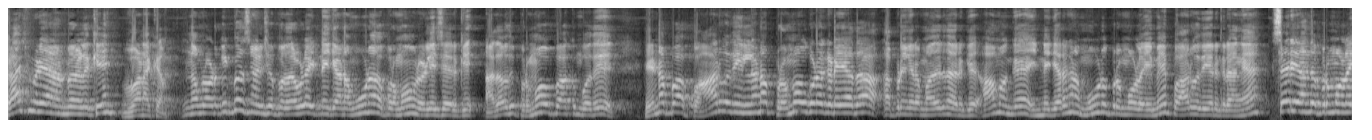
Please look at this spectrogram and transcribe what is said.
ராஜ் மீடியா நண்பர்களுக்கு வணக்கம். நம்மளோட பிக் பாஸ் நிகழ்ச்சியை பொறுத்தவரை இன்னைக்கான மூணாவது ப்ரொமோவும் ரிலீஸ் ஆயிருக்கு. அதாவது ப்ரொமோவை பார்க்கும்போது என்னப்பா பார்வதி இல்லைன்னா ப்ரொமோ கூட கிடையாதா? அப்படிங்கிற மாதிரி தான் இருக்கு. ஆமாங்க இன்னைக்கு இறங்கின மூணு ப்ரொமோலையுமே பார்வதி இருக்கிறாங்க. சரி அந்த ப்ரொமோல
